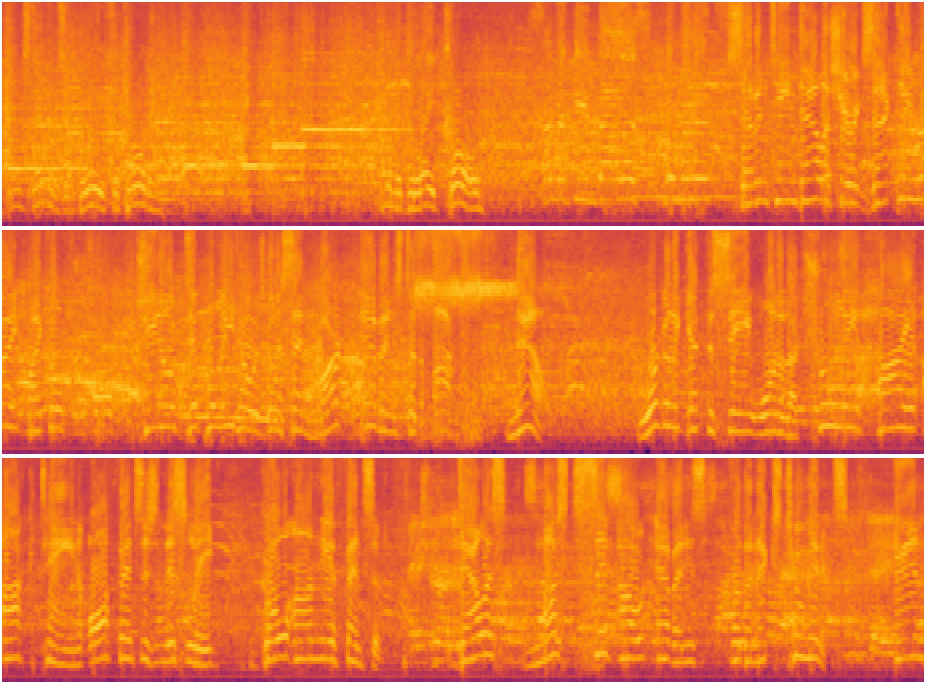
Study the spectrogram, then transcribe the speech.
Against Evans, I believe, for boarding. Kind of a delayed call. 17 Dallas, two minutes. 17 Dallas, you're exactly right, Michael. Gino DiPolito is going to send Mark Evans to the box. Now, we're going to get to see one of the truly high-octane offenses in this league go on the offensive. Dallas must sit out Evans for the next two minutes. And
